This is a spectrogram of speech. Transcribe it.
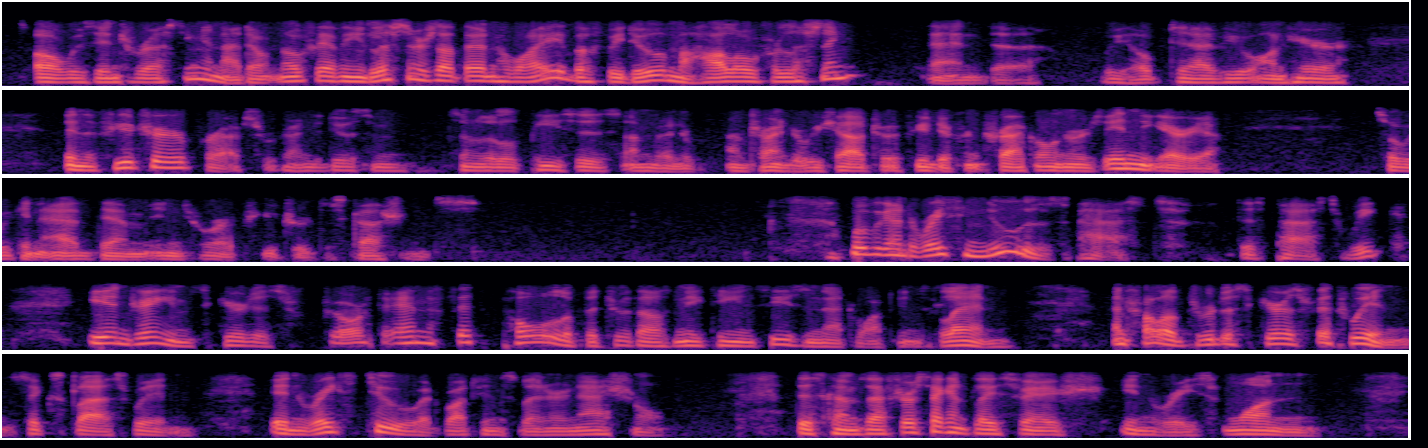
it's always interesting. And I don't know if we have any listeners out there in Hawaii, but if we do, mahalo for listening. And uh, we hope to have you on here in the future. Perhaps we're going to do some some little pieces. I'm going to I'm trying to reach out to a few different track owners in the area so we can add them into our future discussions. Moving on to racing news past this past week, Ian James secured his fourth and fifth pole of the 2018 season at Watkins Glen and followed through to secure his fifth win, sixth class win, in race two at Watkins Glen International. This comes after a second place finish in race one.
